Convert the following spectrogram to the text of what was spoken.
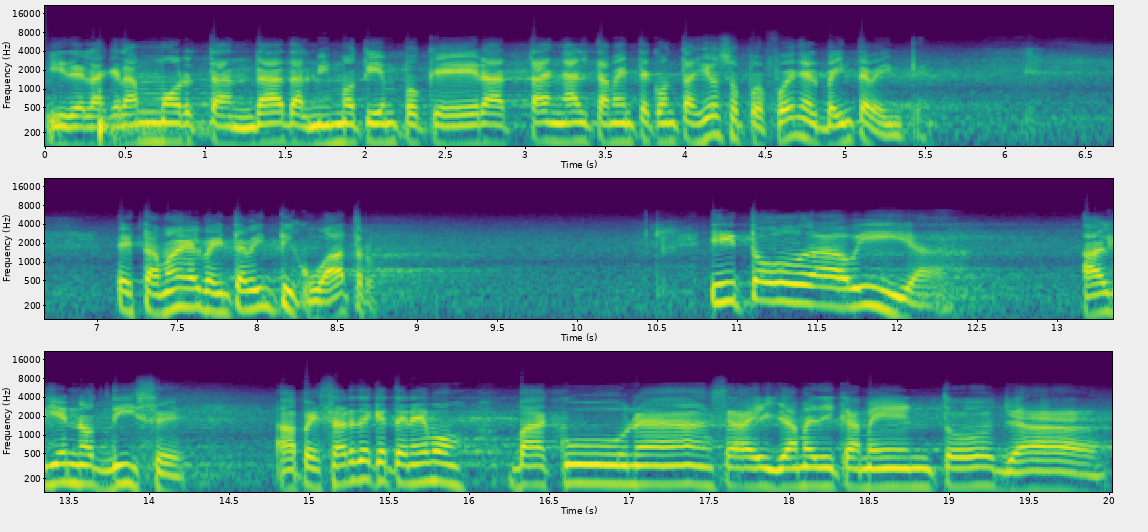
y de la gran mortandad al mismo tiempo que era tan altamente contagioso, pues fue en el 2020. Estamos en el 2024. Y todavía alguien nos dice, a pesar de que tenemos vacunas, hay ya medicamentos, ya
